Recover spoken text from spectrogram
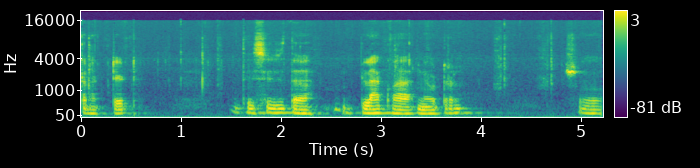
connect it this is the black wire neutral. So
